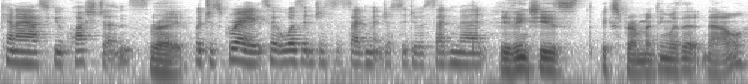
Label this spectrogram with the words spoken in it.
Can I ask you questions? Right. Which is great. So it wasn't just a segment just to do a segment. Do you think she's experimenting with it now?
